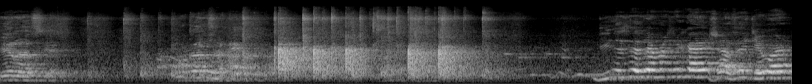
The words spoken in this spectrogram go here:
हे रहस्य दिनचर्या म्हणजे काय साधं जेवण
